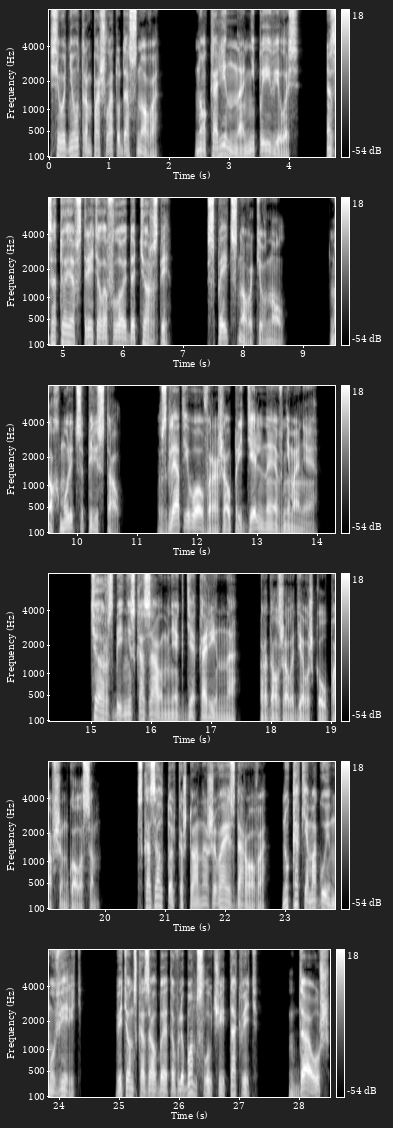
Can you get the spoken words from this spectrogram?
Сегодня утром пошла туда снова, но Каринна не появилась. Зато я встретила Флойда Терсби. Спейд снова кивнул, но хмуриться перестал. Взгляд его выражал предельное внимание. «Терсби не сказал мне, где Каринна», — продолжала девушка упавшим голосом. «Сказал только, что она жива и здорова. Но как я могу ему верить? Ведь он сказал бы это в любом случае, так ведь?» «Да уж»,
